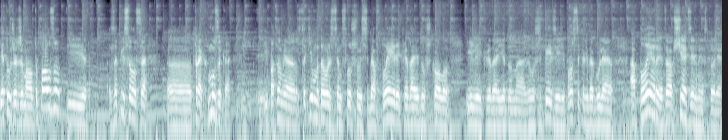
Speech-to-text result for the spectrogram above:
я тут же отжимал эту паузу и записывался э, трек, музыка. И потом я с таким удовольствием слушаю себя в плеере, когда иду в школу, или когда еду на велосипеде, или просто когда гуляю. А плееры это вообще отдельная история.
